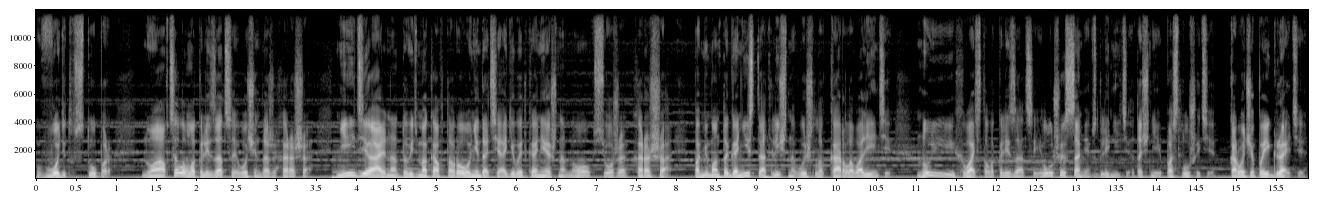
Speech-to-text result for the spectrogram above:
вводит в ступор. Ну а в целом локализация очень даже хороша. Не идеально, до Ведьмака второго не дотягивает, конечно, но все же хороша. Помимо антагониста отлично вышла Карла Валенти. Ну и хватит локализации, лучше сами взгляните, а точнее послушайте. Короче, поиграйте.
